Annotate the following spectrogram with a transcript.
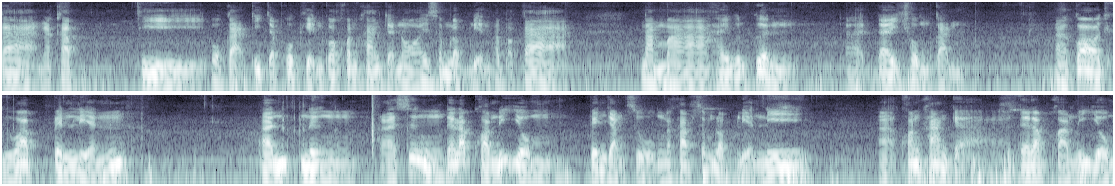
ก้านะครับ ที่โอกาสที่จะพบเห็นก็ค่อนข้างจะน้อยสำหรับเหรียญอัปปาก้านำมาให้เพื่อนๆได้ชมกัน ก็ถือว่าเป็นเหรียญอ่าหนึ่งซึ่งได้รับความนิยมเป็นอย่างสูงนะครับสำหรับเหรียญนี้ ค่อนข้างจะได้รับความนิยม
